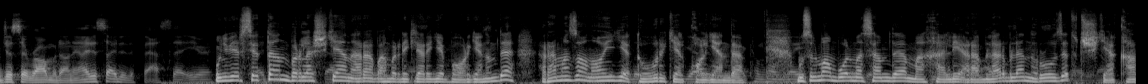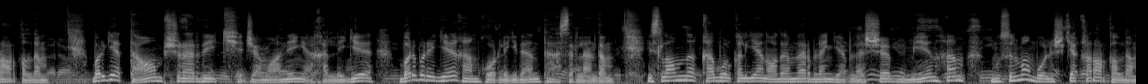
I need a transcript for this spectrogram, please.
just at Ramadan, and I decided to fast that year. Universitetdan Birlashgan Arab Amirliklariga borganimda Ramazon oyiga to'g'ri kelib qolgandi. Musulmon bo'lmasamda mahalliy arablar bilan roza tutishga qaror qildim. Birga taom pishirardik, jamoaning ahilligi, bir-biriga g'amxo'rligidan ta'sirlandim. Islomni qabul qilgan odamlar bilan gaplashib, men ham musulmon bo'lishga qaror qildim.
